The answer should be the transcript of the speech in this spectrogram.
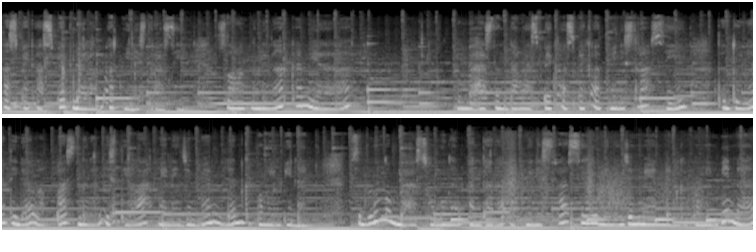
aspek-aspek dalam administrasi. Selamat mendengarkan ya membahas tentang aspek-aspek administrasi tentunya tidak lepas dengan istilah manajemen dan kepemimpinan. Sebelum membahas hubungan antara administrasi, manajemen, dan kepemimpinan,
